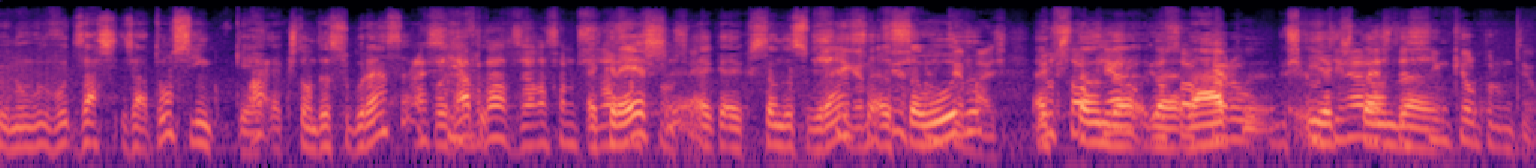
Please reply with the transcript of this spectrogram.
eu não vou, já, já estão cinco, que é Ah. a questão da segurança, Ah, sim, é verdade, já lá estamos a creche, a, cinco. a questão da segurança, Chega, não a saúde, a eu questão quero, da, eu da, só da quero e a questão da... cinco que ele prometeu.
